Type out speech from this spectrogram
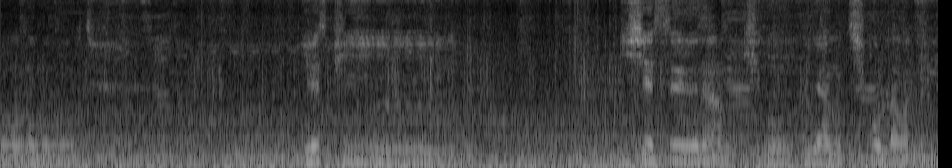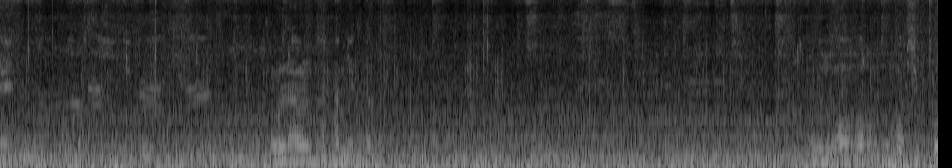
어, ESP ECS는 안 키고 그냥 치고 올라왔는데 음, 올라올만 합니다. 오늘 너무 멋있고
